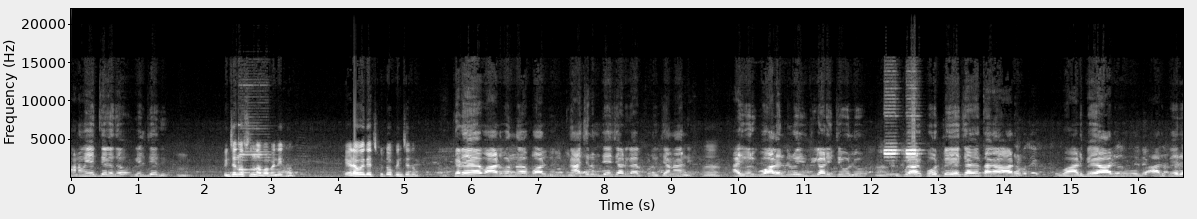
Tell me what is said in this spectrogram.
మనం వేస్తే కదా గెలిచేది. పింఛన్ వస్తుందా బాబాయ్ నీకు? ఏడవ తెచ్చుకుంటావు పింఛను? ఇక్కడే వాడు ఉన్న వాడు నాశనం చేశాడు ఇప్పుడు జనాన్ని. అది వరకు వాలంటీర్లు ఇంటికాడ ఇచ్చేవాళ్ళు. ఇప్పుడు ఆడు కోర్టులో వేసాడు తగ ఆడు. వాడి పేరు ఆడు ఆడి పేరు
